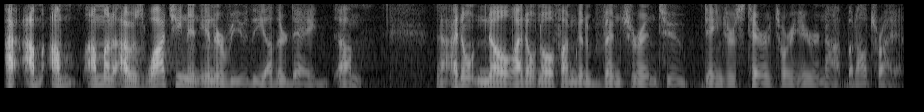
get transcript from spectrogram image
I, I'm, I'm, I'm gonna, I was watching an interview the other day. Um, I don't know. I don't know if I'm going to venture into dangerous territory here or not, but I'll try it.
